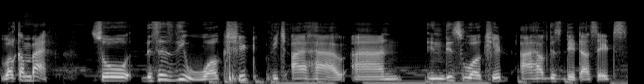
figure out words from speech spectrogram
Welcome back. So this is the worksheet which i have and in this worksheet i have this data sets.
